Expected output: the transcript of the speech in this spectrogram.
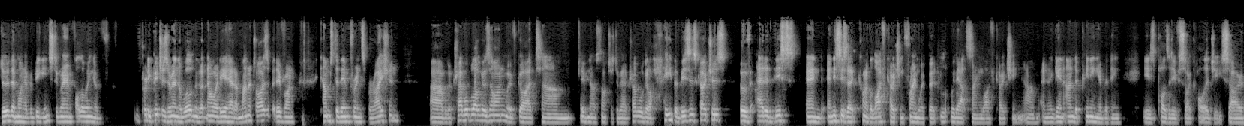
do. They might have a big Instagram following of pretty pictures around the world and they've got no idea how to monetize it, but everyone comes to them for inspiration. Uh, we've got travel bloggers on. We've got, um, even though it's not just about travel, we've got a heap of business coaches who have added this and and this is a kind of a life coaching framework, but without saying life coaching. Um, and again, underpinning everything is positive psychology. So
